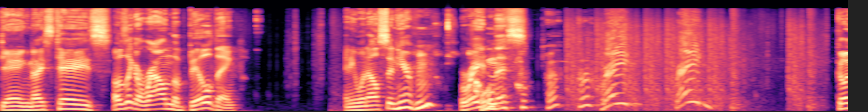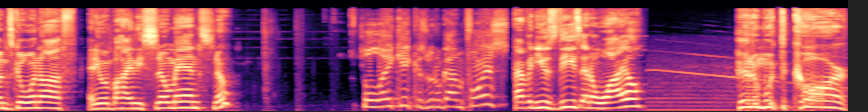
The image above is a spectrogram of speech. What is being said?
Dang, nice tase. I was like around the building. Anyone else in here? Hmm? We're raiding this. Huh? Huh? Raid! Raid! Guns going off. Anyone behind these snowmans? Nope. Don't like it because we don't got him force. Haven't used these in a while. Hit him with the car.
